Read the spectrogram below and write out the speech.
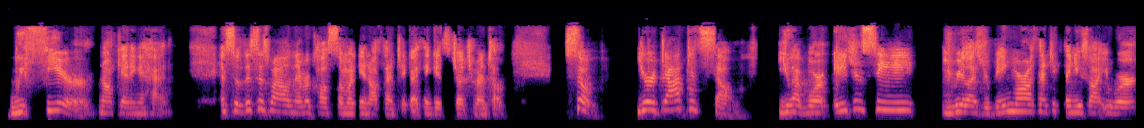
We fear not getting ahead. And so this is why I'll never call someone inauthentic. I think it's judgmental. So your adapted self, you have more agency, you realize you're being more authentic than you thought you were.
